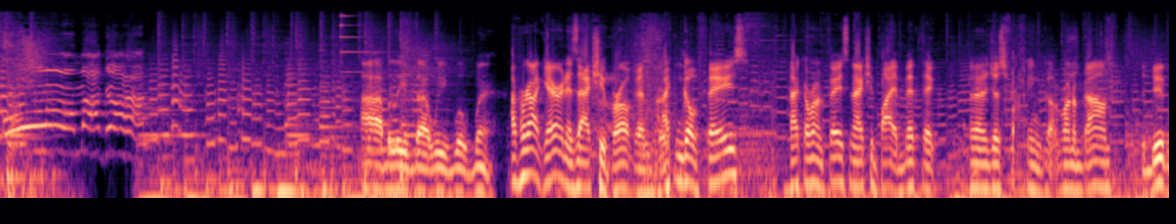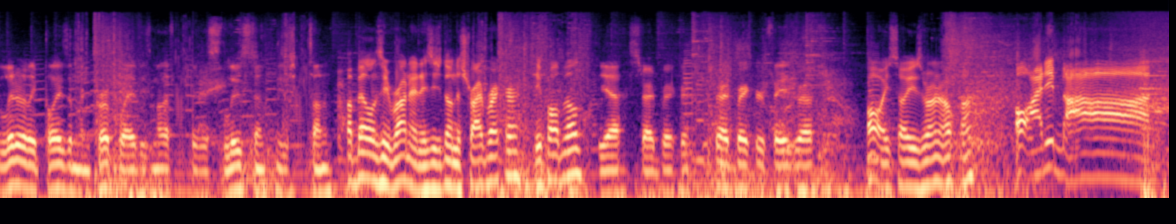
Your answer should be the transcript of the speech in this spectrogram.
Oh my god! I believe that we will win. I forgot Garen is actually broken. I can go phase. I can run phase and actually buy a mythic. And then just fucking run him down. The dude literally plays him in pro play. These motherfuckers just lose him. He just shits on him. What build is he running? Is he doing the Stridebreaker? Default build? Yeah, Stridebreaker. Stride breaker, phase rush. Oh, so he's running. Okay. Oh, I didn't. Ah.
